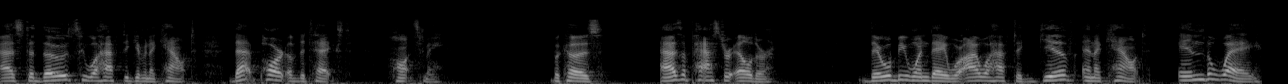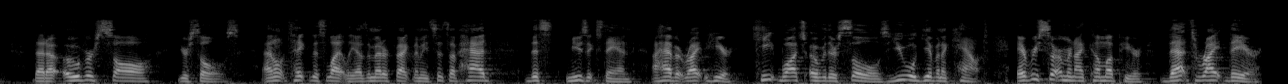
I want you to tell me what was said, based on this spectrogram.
as to those who will have to give an account. That part of the text haunts me. Because as a pastor elder, there will be one day where I will have to give an account in the way that I oversaw your souls. I don't take this lightly. As a matter of fact, I mean, since I've had this music stand. I have it right here. Keep watch over their souls. You will give an account. Every sermon I come up here, that's right there.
